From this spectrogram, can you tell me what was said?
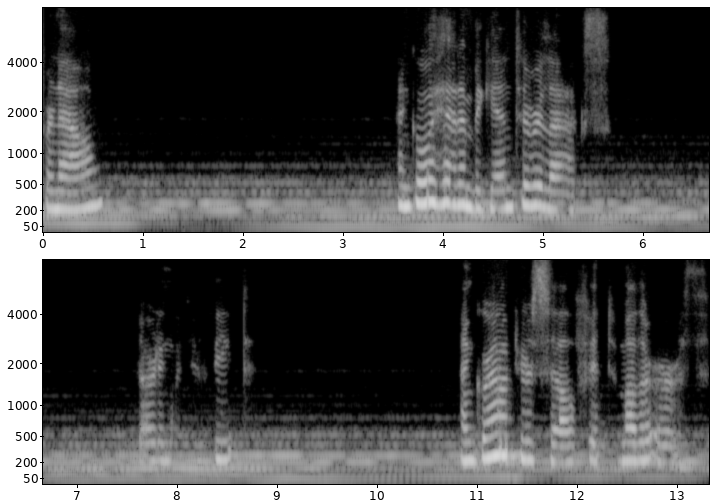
for now. And go ahead and begin to relax, starting with your feet. And ground yourself into Mother Earth.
